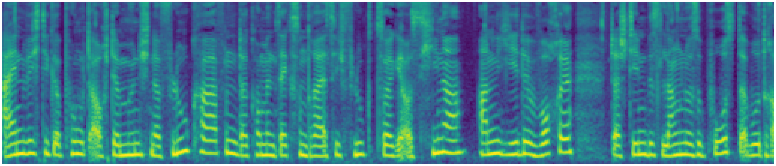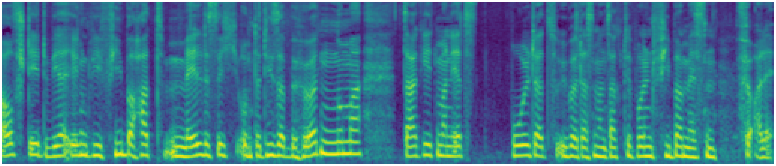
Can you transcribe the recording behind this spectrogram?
Ein wichtiger Punkt auch der Münchner Flughafen. Da kommen 36 Flugzeuge aus China an jede Woche. Da stehen bislang nur so Poster, wo drauf steht, wer irgendwie Fieber hat, melde sich unter dieser Behördennummer. Da geht man jetzt wohl dazu über, dass man sagt, wir wollen Fieber messen für alle.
